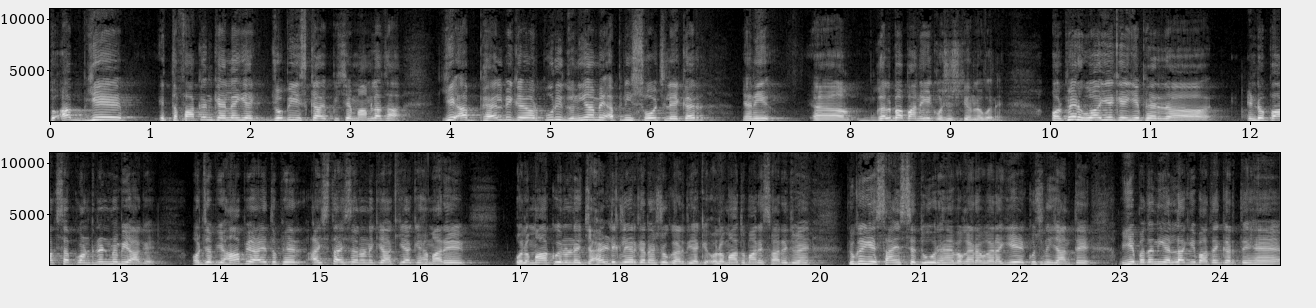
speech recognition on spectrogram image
تو اب یہ اتفاقن کہہ لیں یا جو بھی اس کا پیچھے معاملہ تھا یہ اب پھیل بھی گئے اور پوری دنیا میں اپنی سوچ لے کر یعنی غلبہ پانے کی کوشش کی ان لوگوں نے اور پھر ہوا یہ کہ یہ پھر انڈو پاک سب کانٹیننٹ میں بھی آ گئے اور جب یہاں پہ آئے تو پھر آہستہ آہستہ انہوں نے کیا کیا کہ ہمارے علماء کو انہوں نے جاہل ڈکلیئر کرنا شروع کر دیا کہ علماء تمہارے سارے جو ہیں کیونکہ یہ سائنس سے دور ہیں وغیرہ وغیرہ یہ کچھ نہیں جانتے یہ پتہ نہیں اللہ کی باتیں کرتے ہیں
